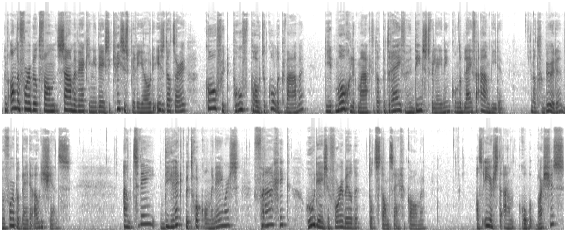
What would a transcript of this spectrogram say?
Een ander voorbeeld van samenwerking in deze crisisperiode is dat er COVID-proof protocollen kwamen die het mogelijk maakten dat bedrijven hun dienstverlening konden blijven aanbieden. En dat gebeurde bijvoorbeeld bij de audiciëns. Aan twee direct betrokken ondernemers vraag ik hoe deze voorbeelden tot stand zijn gekomen. Als eerste aan Rob Basjes,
